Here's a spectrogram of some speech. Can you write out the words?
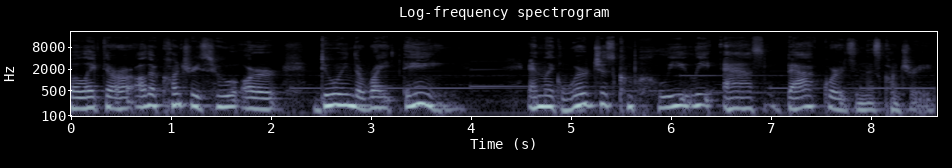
But like there are other countries who are doing the right thing. And like we're just completely ass backwards in this country.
